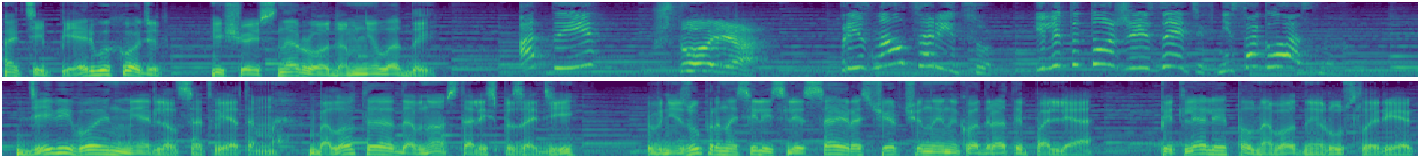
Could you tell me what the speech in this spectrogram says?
А теперь, выходит, еще и с народом не лады. А ты? Что я? Признал царицу? Или ты тоже из этих несогласных? Диви воин медлил с ответом. Болота давно остались позади. Внизу проносились леса и расчерченные на квадраты поля. Петляли полноводные русла рек.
